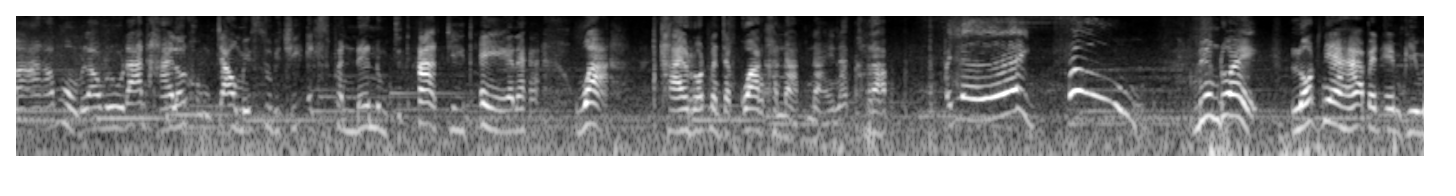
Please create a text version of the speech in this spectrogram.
มาครับผมเรามาดูด้านท้ายรถของเจ้า Mitsubishi Xpander 1.5 GT นะฮะ ว่าท้ายรถมันจะกว้างขนาดไหนนะครับ ไปเลยฟู้เนื่องด้วยรถเนี่ยฮะ เป็น MPV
